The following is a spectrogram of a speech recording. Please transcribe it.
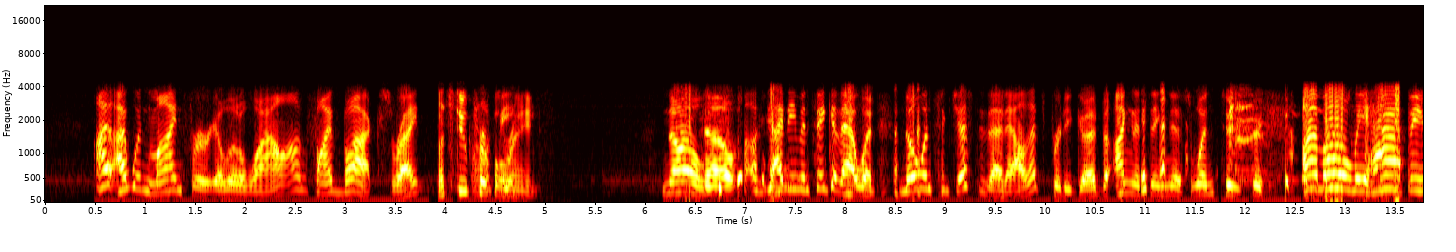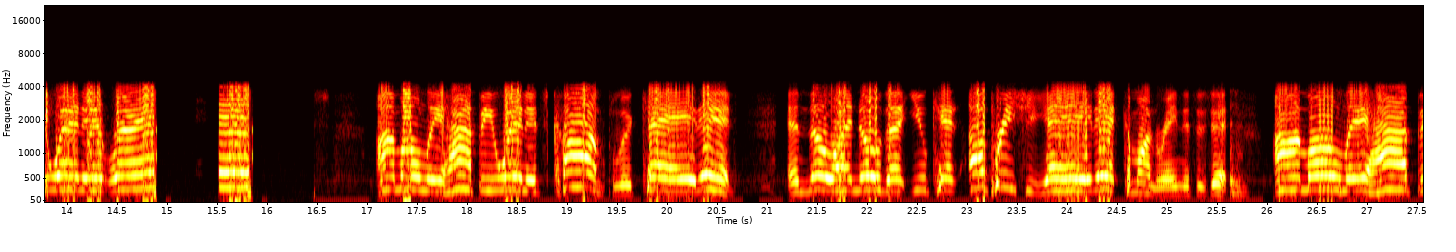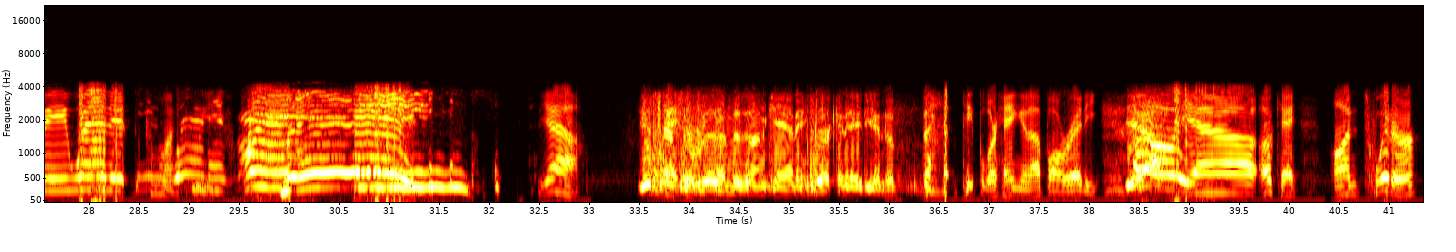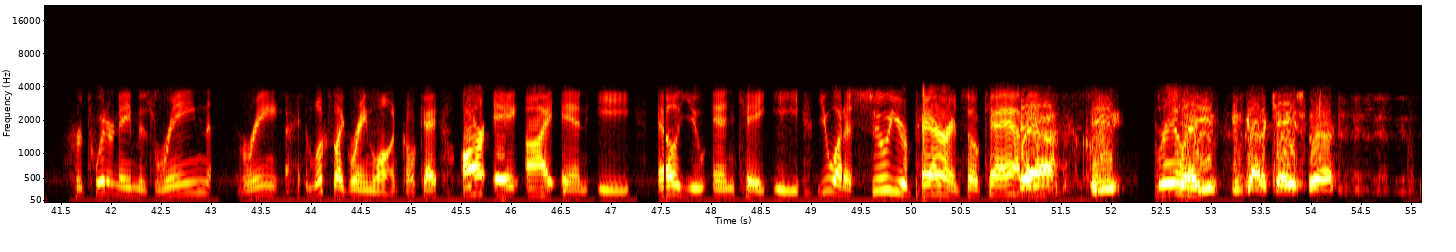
I, I wouldn't mind for a little while. Uh, Five bucks, right? Let's do Purple Coffee. Rain. No. No. I didn't even think of that one. No one suggested that, Al. That's pretty good. But I'm going to sing this. One, two, three. I'm only happy when it rains. I'm only happy when it's complicated. And though I know that you can appreciate it, come on, Rain, this is it. I'm only happy when it. Come on, please. Rain. Yeah. Your Okay, sense there of rhythm is uncanny for a Canadian. People are hanging up already. Yeah. Oh yeah. Okay. On Twitter, her Twitter name is Rain Rain. It looks like Rain Lunk. Okay. R A I N E L U N K E. You ought to sue your parents. Okay. I yeah, mean, you, really. yeah, you've, you've got a case there.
